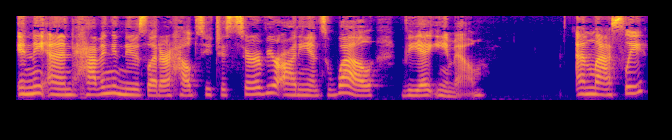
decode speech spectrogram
In the end, having a newsletter helps you to serve your audience well via email. And lastly,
